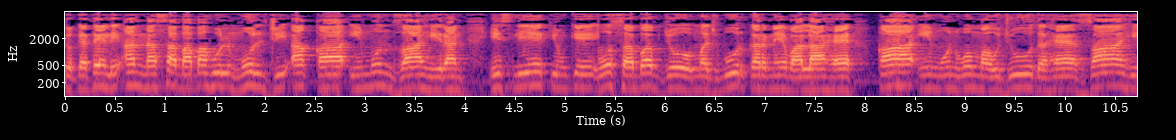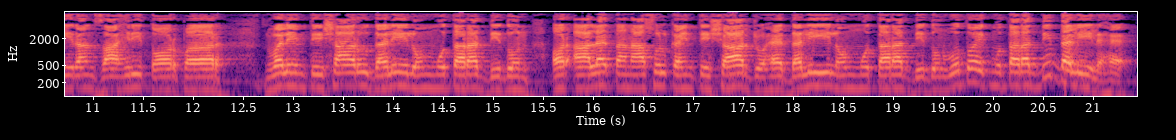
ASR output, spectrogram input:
तो कहते हैं लिअन नसा बाबाहुल मुल जी का इमुन जाहिरन। इसलिए क्योंकि वो सबब जो मजबूर करने वाला है का इमुन वो मौजूद है, जाहिरन जाहिरी तौर पर। वल इंतशार दलील उम मुतरदिन और आला तनासुल का इंतशार जो है दलील उम मुतरदिन वो तो एक मुतरद दलील है।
